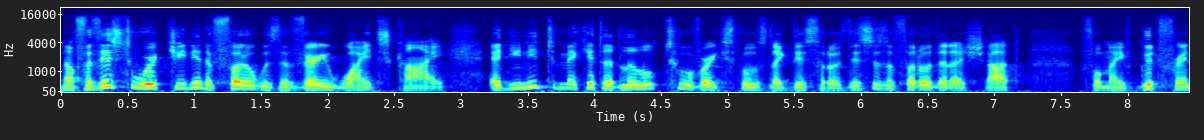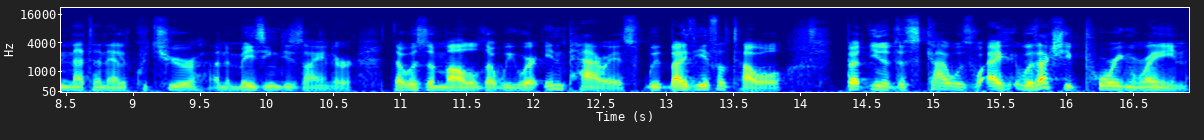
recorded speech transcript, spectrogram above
Now for this to work, you need a photo with a very white sky, and you need to make it a little too overexposed like this photo. This is a photo that I shot for my good friend Nathanaelle Couture, an amazing designer. That was a model that we were in Paris with, by the Eiffel Tower, but you know the sky was it was actually pouring rain,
